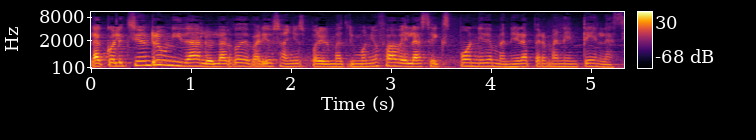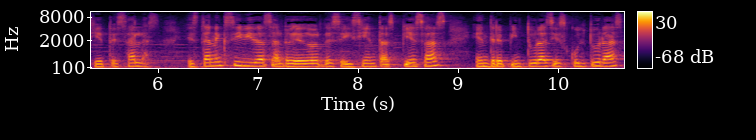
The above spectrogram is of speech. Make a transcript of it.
La colección reunida a lo largo de varios años por el matrimonio Favela se expone de manera permanente en las siete salas. Están exhibidas alrededor de 600 piezas entre pinturas y esculturas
